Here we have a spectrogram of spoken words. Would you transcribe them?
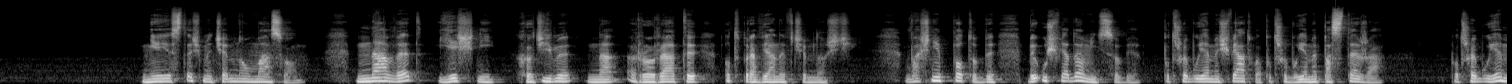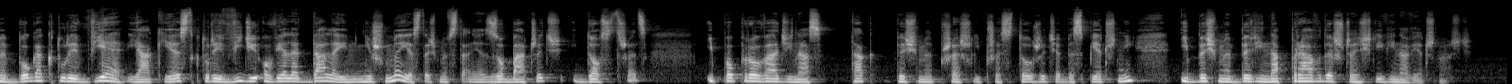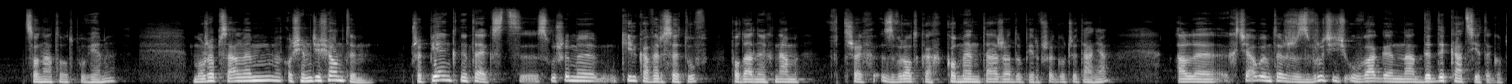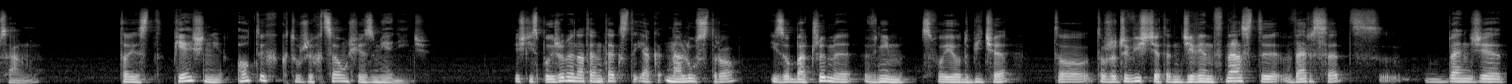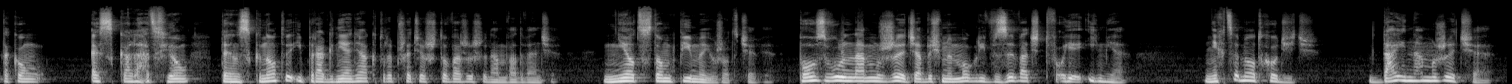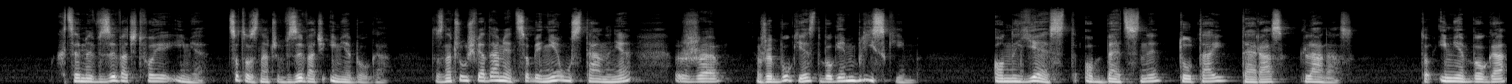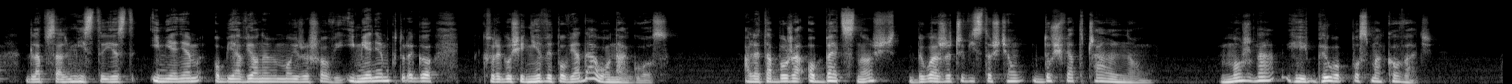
Nie jesteśmy ciemną masą, nawet jeśli chodzimy na roraty odprawiane w ciemności. Właśnie po to, by, by uświadomić sobie, potrzebujemy światła, potrzebujemy pasterza, potrzebujemy Boga, który wie, jak jest, który widzi o wiele dalej niż my jesteśmy w stanie zobaczyć i dostrzec, i poprowadzi nas tak, byśmy przeszli przez to życie bezpieczni i byśmy byli naprawdę szczęśliwi na wieczność. Co na to odpowiemy? Może psalmem 80. Przepiękny tekst. Słyszymy kilka wersetów podanych nam w trzech zwrotkach komentarza do pierwszego czytania, ale chciałbym też zwrócić uwagę na dedykację tego psalmu. To jest pieśń o tych, którzy chcą się zmienić. Jeśli spojrzymy na ten tekst jak na lustro i zobaczymy w nim swoje odbicie, to, to rzeczywiście ten dziewiętnasty werset będzie taką eskalacją tęsknoty i pragnienia, które przecież towarzyszy nam w Adwencie. Nie odstąpimy już od Ciebie. Pozwól nam żyć, abyśmy mogli wzywać Twoje imię. Nie chcemy odchodzić. Daj nam życie. Chcemy wzywać Twoje imię. Co to znaczy wzywać imię Boga? To znaczy uświadamiać sobie nieustannie, że, że Bóg jest Bogiem bliskim. On jest obecny tutaj, teraz dla nas to imię Boga dla psalmisty jest imieniem objawionym Mojżeszowi, imieniem, którego, którego się nie wypowiadało na głos. Ale ta Boża obecność była rzeczywistością doświadczalną. Można jej było posmakować.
